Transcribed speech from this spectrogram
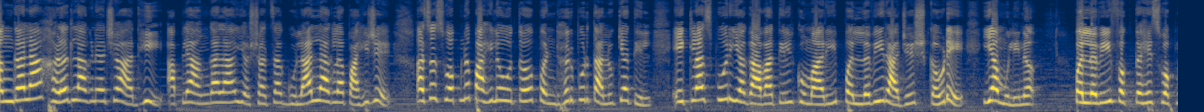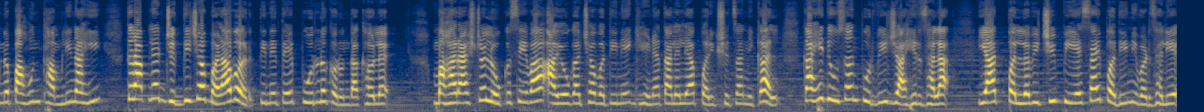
अंगाला हळद लागण्याच्या आधी आपल्या अंगाला यशाचा गुलाल लागला पाहिजे असं स्वप्न पाहिलं होतं पंढरपूर तालुक्यातील एकलासपूर या गावातील कुमारी पल्लवी राजेश कवडे या मुलीनं. पल्लवी फक्त हे स्वप्न पाहून थांबली नाही तर आपल्या जिद्दीच्या बळावर तिने ते पूर्ण करून दाखवलंय. महाराष्ट्र लोकसेवा आयोगाच्या वतीने घेण्यात आलेल्या परीक्षेचा निकाल काही दिवसांपूर्वी जाहीर झाला. यात पल्लवीची पी एस आय पदी निवड झालीय.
